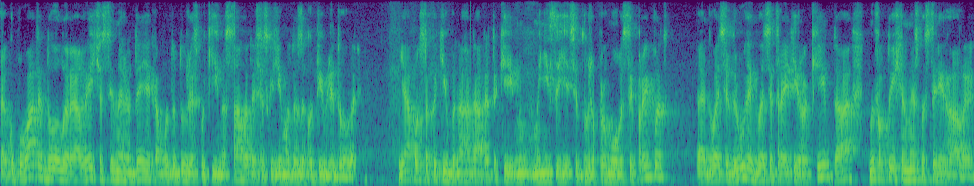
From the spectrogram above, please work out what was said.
е, купувати долари, але є частина людей, яка буде дуже спокійно ставитися, скажімо, до закупівлі доларів. Я просто хотів би нагадати такий, ну мені здається, дуже промовистий приклад. 22-23 роки, да, ми фактично не спостерігали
